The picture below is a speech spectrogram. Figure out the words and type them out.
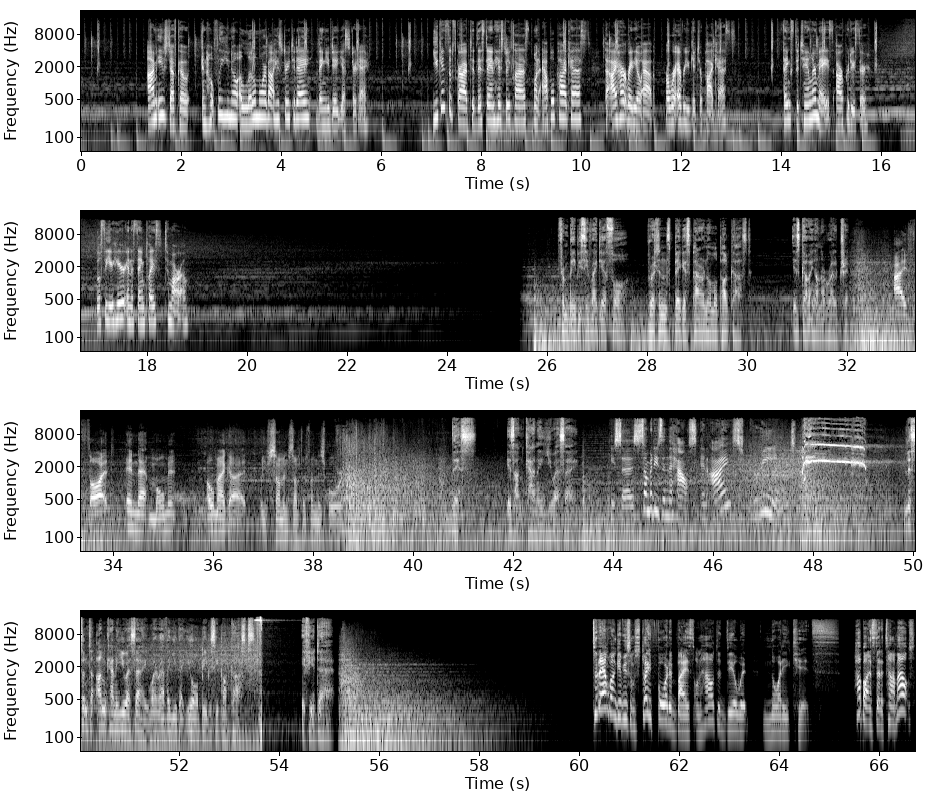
I'm Eve Jeffcoat, and hopefully you know a little more about history today than you did yesterday. You can subscribe to This Day in History class on Apple Podcasts, the iHeartRadio app, or wherever you get your podcasts. Thanks to Chandler Mayes, our producer. We'll see you here in the same place tomorrow. From BBC Radio 4, Britain's biggest paranormal podcast is going on a road trip. I thought in that moment, oh my God, we've summoned something from this board. This is Uncanny USA. He says, Somebody's in the house, and I screamed. Listen to Uncanny USA wherever you get your BBC podcasts, if you dare. Today, I'm going to give you some straightforward advice on how to deal with naughty kids. How about instead of timeouts,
